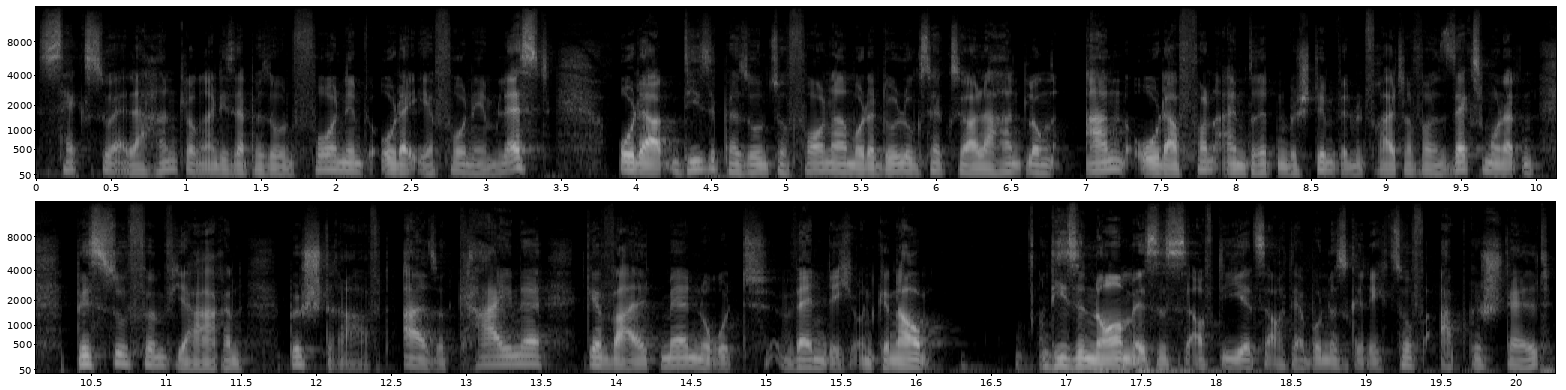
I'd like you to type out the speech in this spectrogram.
sexuelle Handlung an dieser Person vornimmt oder ihr vornehmen lässt oder diese Person zur Vornahme oder Duldung sexueller Handlungen an oder von einem Dritten bestimmt wird mit Freistrafe von sechs Monaten bis zu fünf Jahren bestraft. Also keine Gewalt mehr notwendig. Und genau diese Norm ist es, auf die jetzt auch der Bundesgerichtshof abgestellt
